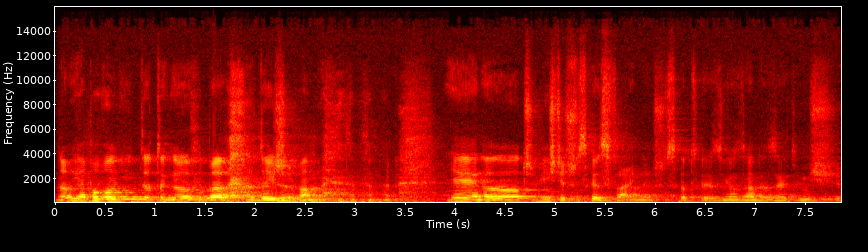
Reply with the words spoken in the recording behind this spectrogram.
No ja powoli do tego chyba dojrzewam. Nie, no oczywiście wszystko jest fajne, wszystko to jest związane z jakimś e,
